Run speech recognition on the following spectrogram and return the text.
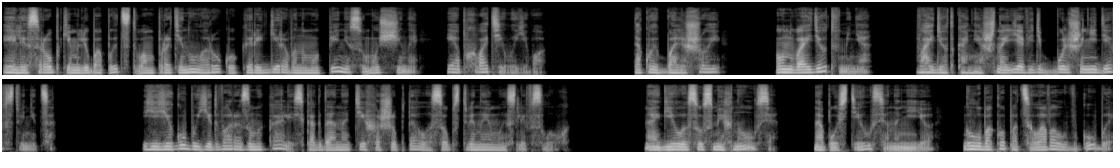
Элли с робким любопытством протянула руку к эрегированному пенису мужчины и обхватила его. «Такой большой. Он войдет в меня?» Войдет, конечно, я ведь больше не девственница». Ее губы едва размыкались, когда она тихо шептала собственные мысли вслух. Нагилос усмехнулся, опустился на нее, глубоко поцеловал в губы,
